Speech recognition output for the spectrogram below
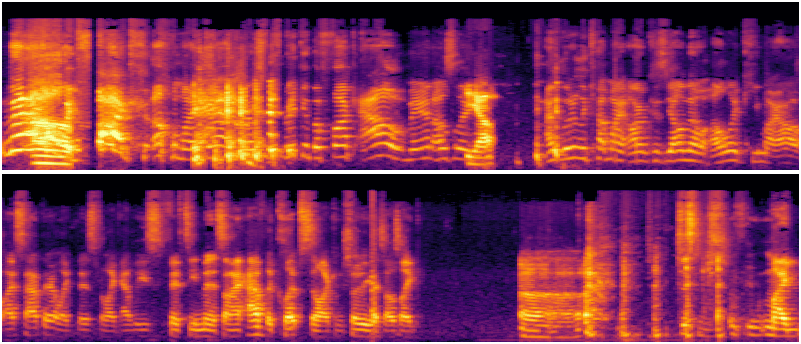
no, Oh. like, fuck. Oh my God. I was freaking the fuck out, man. I was like, Yep. I literally cut my arm because y'all know I'll like keep my arm. I sat there like this for like at least 15 minutes and I have the clip still. I can show you guys. I was like, Uh, just my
